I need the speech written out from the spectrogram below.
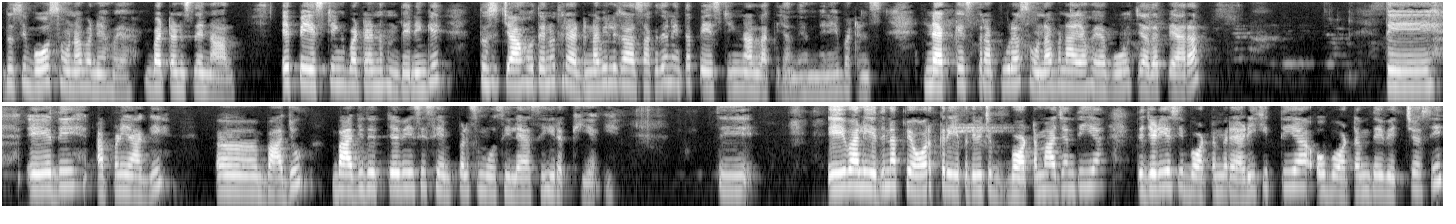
ਤੁਸੀਂ ਬਹੁਤ ਸੋਹਣਾ ਬਣਿਆ ਹੋਇਆ ਬਟਨਸ ਦੇ ਨਾਲ। ਇਹ ਪੇਸਟਿੰਗ ਬਟਨ ਹੁੰਦੇ ਨੇਗੇ, ਤੁਸੀਂ ਚਾਹੋ ਤੇ ਇਹਨੂੰ ਥ੍ਰੈਡ ਨਾਲ ਵੀ ਲਗਾ ਸਕਦੇ ਹੋ, ਨਹੀਂ ਤਾਂ ਪੇਸਟਿੰਗ ਨਾਲ ਲੱਗ ਜਾਂਦੇ ਹੁੰਦੇ ਨੇ ਇਹ ਬਟਨਸ ਨੈਕ ਇਸ ਤਰ੍ਹਾਂ ਪੂਰਾ ਸੋਹਣਾ ਬਣਾਇਆ ਹੋਇਆ, ਬਹੁਤ ਜ਼ਿਆਦਾ ਪਿਆਰਾ ਤੇ ਇਹਦੀ ਆਪਣੀ ਆ ਗਈ ਬਾਜੂ। ਬਾਜੂ ਦੇ ਉੱਤੇ ਵੀ ਅਸੀਂ ਸਿੰਪਲ ਸਮੋਸੀ ਲੈਸ ਹੀ ਰੱਖੀ ਹੈਗੀ। ਤੇ ਇਹ ਵਾਲੀ ਇਹਦੇ ਨਾਲ ਪਿਓਰ ਕਰੇਪ ਦੇ ਵਿੱਚ ਬਾਟਮ ਆ ਜਾਂਦੀ ਆ। ਤੇ ਜਿਹੜੀ ਅਸੀਂ ਬਾਟਮ ਰੈਡੀ ਕੀਤੀ ਆ, ਉਹ ਬਾਟਮ ਦੇ ਵਿੱਚ ਅਸੀਂ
